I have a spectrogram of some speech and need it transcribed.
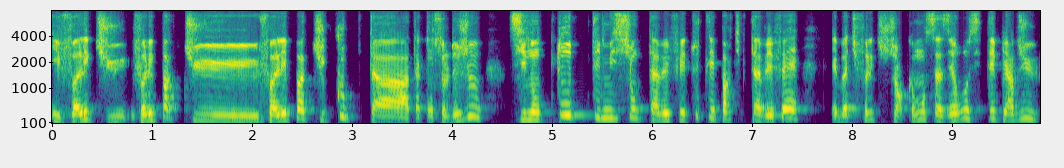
il fallait que tu, il fallait pas que tu, il fallait pas que tu coupes ta, ta console de jeu. Sinon toutes tes missions que tu avais fait, toutes les parties que tu avais fait, et ben tu fallait que tu recommences à zéro, c'était perdu.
